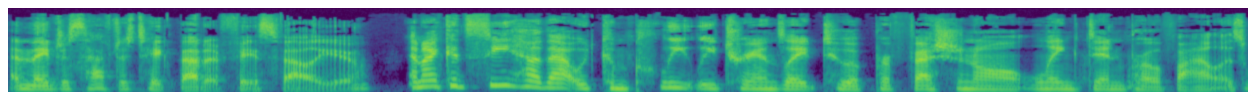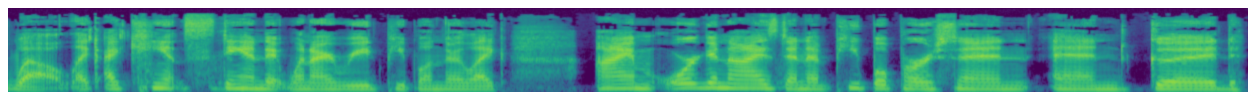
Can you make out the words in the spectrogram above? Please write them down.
And they just have to take that at face value. And I could see how that would completely translate to a professional LinkedIn profile as well. Like, I can't stand it when I read people and they're like, I'm organized and a people person and good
